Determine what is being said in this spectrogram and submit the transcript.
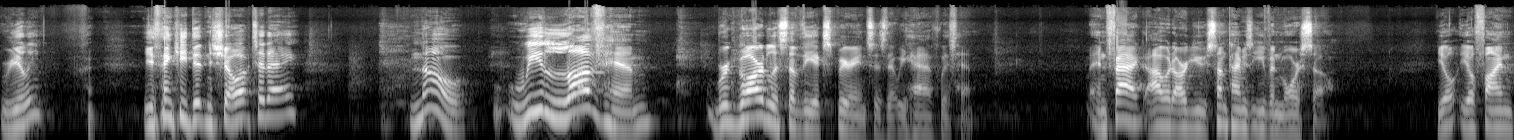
Really? You think he didn't show up today? No, we love him regardless of the experiences that we have with him. In fact, I would argue sometimes even more so. You'll, you'll find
